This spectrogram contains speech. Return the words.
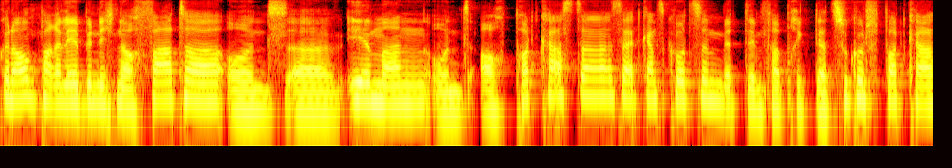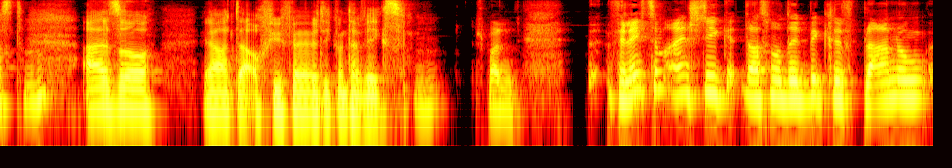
Genau, parallel bin ich noch Vater und äh, Ehemann und auch Podcaster seit ganz kurzem mit dem Fabrik der Zukunft Podcast. Mhm. Also ja, da auch vielfältig unterwegs. Mhm. Spannend. Vielleicht zum Einstieg, dass man den Begriff Planung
